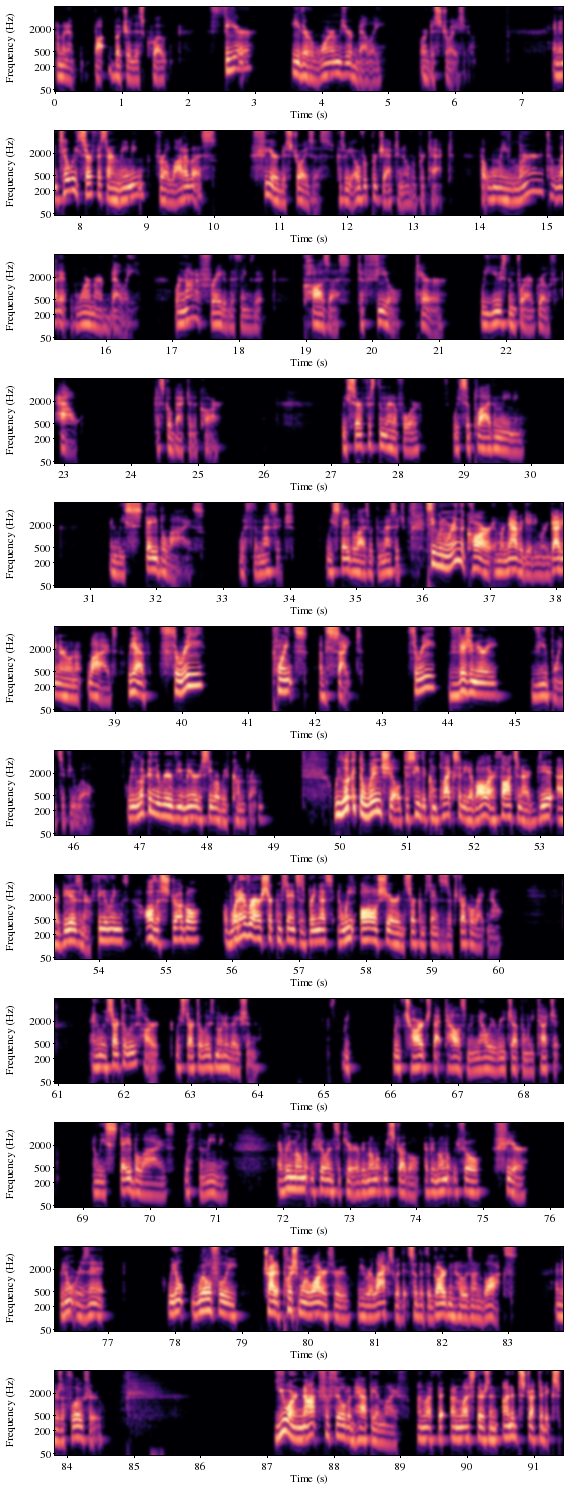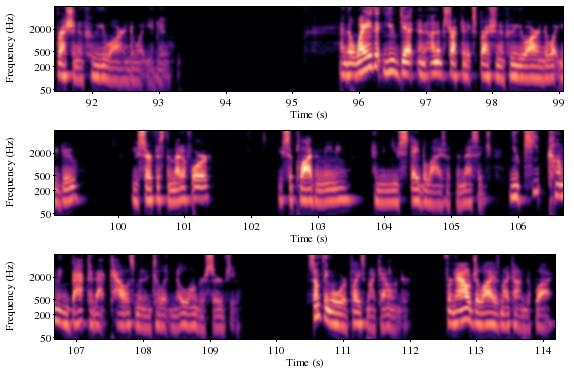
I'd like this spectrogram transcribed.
I'm going to butcher this quote Fear either warms your belly or destroys you. And until we surface our meaning, for a lot of us, fear destroys us because we overproject and overprotect. But when we learn to let it warm our belly, we're not afraid of the things that cause us to feel terror. We use them for our growth. How? Let's go back to the car. We surface the metaphor, we supply the meaning, and we stabilize with the message we stabilize with the message. See, when we're in the car and we're navigating, we're guiding our own lives, we have three points of sight, three visionary viewpoints, if you will. We look in the rearview mirror to see where we've come from. We look at the windshield to see the complexity of all our thoughts and our ideas and our feelings, all the struggle, of whatever our circumstances bring us, and we all share in circumstances of struggle right now. And we start to lose heart, we start to lose motivation. We, we've charged that talisman, now we reach up and we touch it, and we stabilize with the meaning. Every moment we feel insecure, every moment we struggle, every moment we feel fear, we don't resent it. We don't willfully try to push more water through. We relax with it so that the garden hose unblocks and there's a flow through. You are not fulfilled and happy in life unless, the, unless there's an unobstructed expression of who you are into what you do. And the way that you get an unobstructed expression of who you are into what you do, you surface the metaphor, you supply the meaning, and then you stabilize with the message. You keep coming back to that talisman until it no longer serves you. Something will replace my calendar. For now, July is my time to fly.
